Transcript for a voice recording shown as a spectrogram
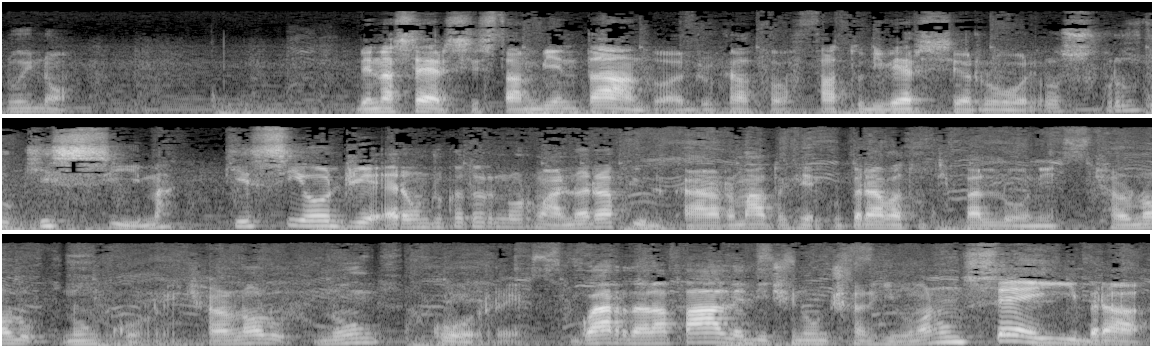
noi no. Benasser si sta ambientando, ha giocato, ha fatto diversi errori. Soprattutto che sì, ma che sì oggi era un giocatore normale, non era più il cara armato che recuperava tutti i palloni. Cialanolu non corre, Cialanolu non corre. Guarda la palla e dice non ci arrivo, ma non sei Ibra.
